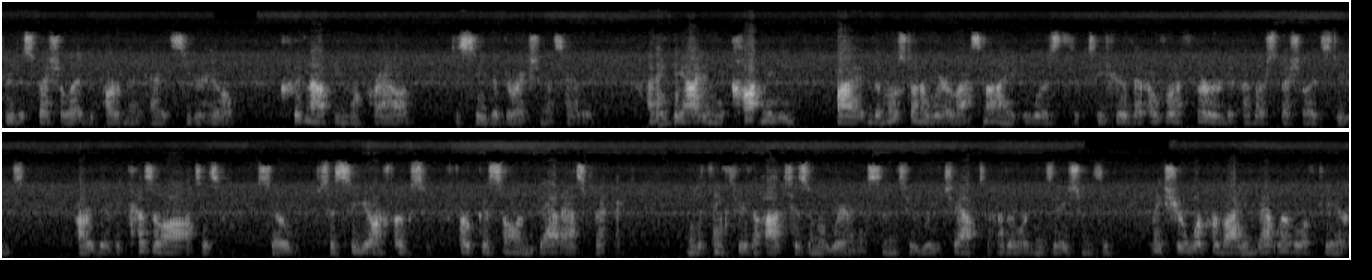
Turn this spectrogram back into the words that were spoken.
through the special ed department at Cedar Hill. Could not be more proud to see the direction it's headed. I think the item that caught me by the most unaware last night was to, to hear that over a third of our special ed students are there because of autism. So to see our folks focus on that aspect and to think through the autism awareness and to reach out to other organizations and make sure we're providing that level of care.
